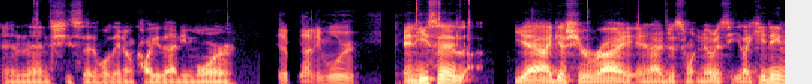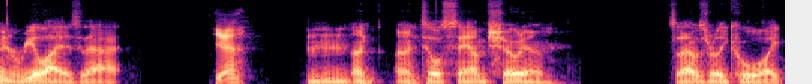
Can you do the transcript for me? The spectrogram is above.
And then she said, "Well, they don't call you that anymore." Yep, not anymore. And he said, "Yeah, I guess you're right." And I just want notice he like he didn't even realize that Yeah, hmm un- until Sam showed him. So that was really cool. Like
